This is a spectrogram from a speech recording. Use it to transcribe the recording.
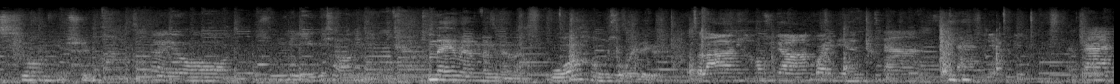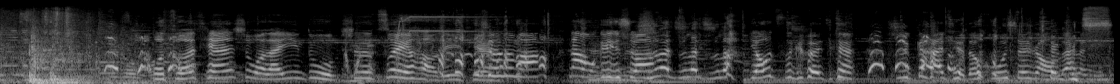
希望你睡得好。哎呦，是不是影响你？没有没有没有没有没有，我很无所谓的一个人。走啦，你好好睡觉，乖一点。拜拜。我昨天是我来印度睡得最好的一天。真的吗？那我跟你说，值了值了值了。由此可见，是尬姐的呼声扰乱了你。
